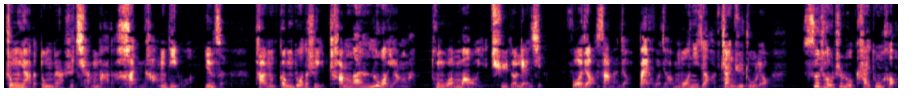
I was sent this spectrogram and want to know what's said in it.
中亚的东边是强大的汉唐帝国，因此他们更多的是以长安、洛阳啊，通过贸易取得联系。佛教、萨满教、拜火教、摩尼教占据主流。丝绸之路开通后，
